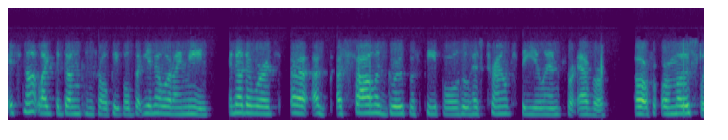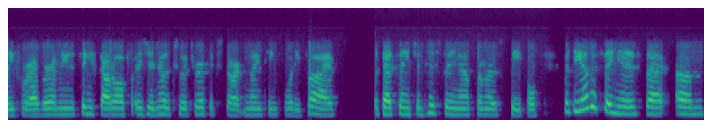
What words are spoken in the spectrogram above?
it's not like the gun control people, but you know what I mean. In other words, a, a, a solid group of people who has trounced the UN forever, or, or mostly forever. I mean, things got off, as you know, to a terrific start in 1945, but that's ancient history now for most people. But the other thing is that um,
